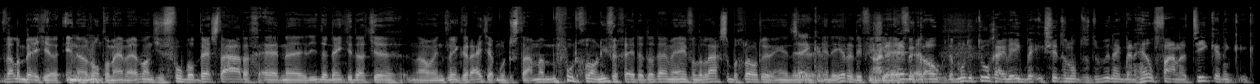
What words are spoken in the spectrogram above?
wel een beetje in en rondom hem. Hè? Want je voetbalt best aardig en uh, dan denk je dat je nou, in het linker rijtje hebt moeten staan. Maar we moeten gewoon niet vergeten dat hij een van de laagste begrotingen in de, in de eredivisie nou, dat heb ik ook. Dat moet ik toegeven. Ik, ben, ik zit dan op de tribune, ik ben heel fanatiek. En ik, ik,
